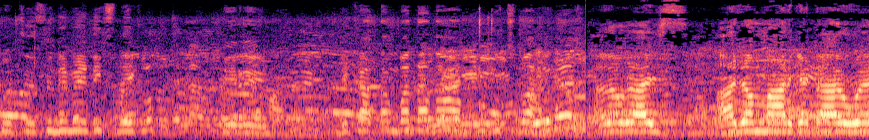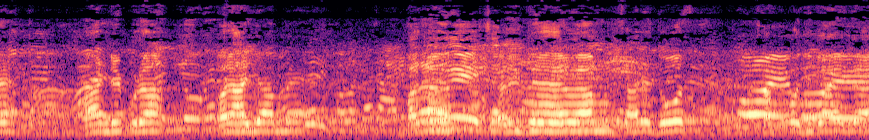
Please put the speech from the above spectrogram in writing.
कुछ सिनेमेटिक्स देख लो फिर दिखाता हूँ बताता हूँ आपको कुछ बात। हेलो गाइस आज हम मार्केट आए हुए हैं हांडीपुरा और आज हमें पतंग खरीदने आए हुए हम सारे दोस्त सबको दिखाएँगे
